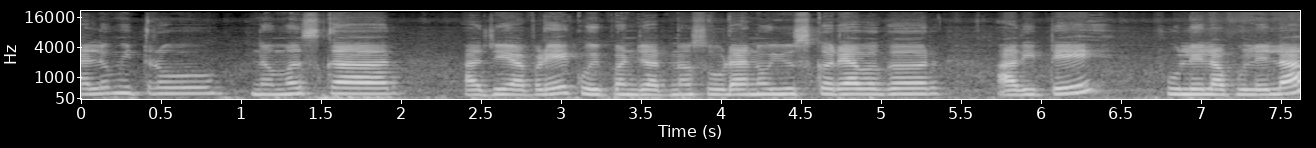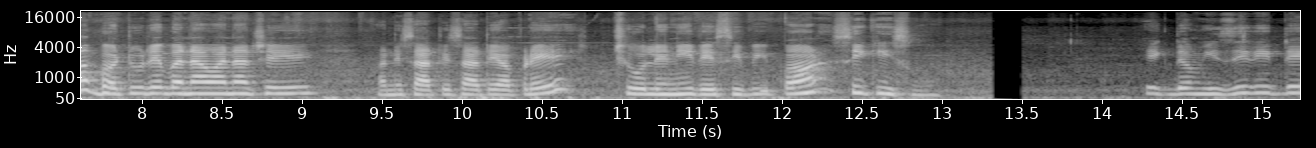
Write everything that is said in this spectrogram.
હેલો મિત્રો, નમસ્કાર. આજે આપણે કોઈપણ જાતના સોડાનો યુઝ કર્યા વગર આ રીતે ફૂલેલા ફૂલેલા ભટુરે બનાવવાના છે અને સાથે સાથે આપણે છોલેની રેસીપી પણ શીખીશું. એકદમ ઇઝી રીતે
